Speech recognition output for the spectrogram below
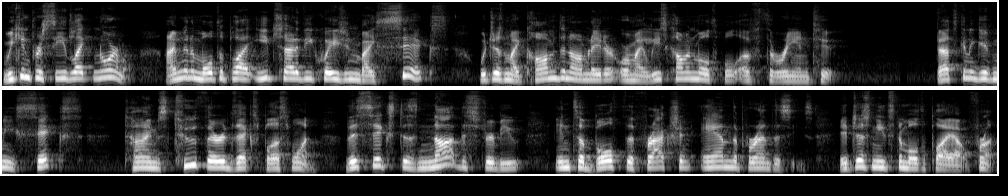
we can proceed like normal. I'm going to multiply each side of the equation by 6, which is my common denominator or my least common multiple of 3 and 2. That's going to give me 6 times 2 thirds x plus 1. This 6 does not distribute into both the fraction and the parentheses. It just needs to multiply out front.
